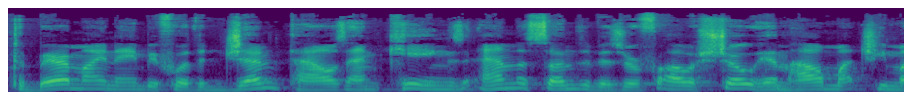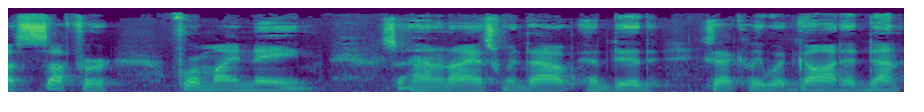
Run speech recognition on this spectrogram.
to bear my name before the Gentiles and kings and the sons of Israel, for I will show him how much he must suffer for my name. So Ananias went out and did exactly what God had done.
